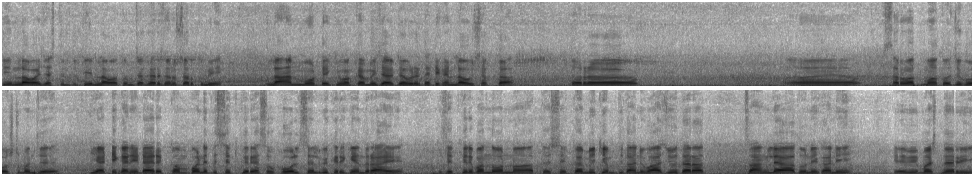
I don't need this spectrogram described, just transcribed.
तीन लावायचे असतील तर तीन लावा. तुमच्या गरजेनुसार तुम्ही लहान मोठे किंवा कमी जास्त त्या ठिकाणी लावू शकता. तर सर्वात महत्त्वाची गोष्ट म्हणजे या ठिकाणी डायरेक्ट कंपनी ते शेतकरी असं होलसेल विक्री केंद्र आहे. तर शेतकरी बांधवांना अतिशय कमी किमतीत आणि वाजवी दरात चांगल्या आधुनिक आणि heavy machinery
